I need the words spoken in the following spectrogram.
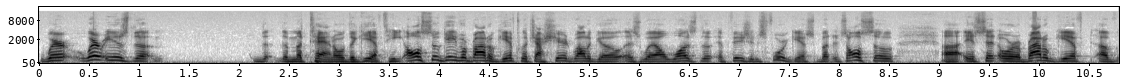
where, where is the, the, the matan or the gift? He also gave a bridal gift, which I shared a while ago as well, was the Ephesians 4 gifts, but it's also, uh, it said, or a bridal gift of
